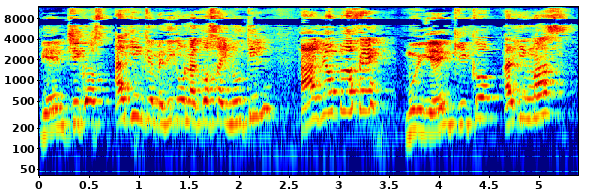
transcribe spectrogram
Bien, chicos, ¿alguien que me diga una cosa inútil? Ah, yo, profe. Muy bien, Kiko. ¿Alguien más?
